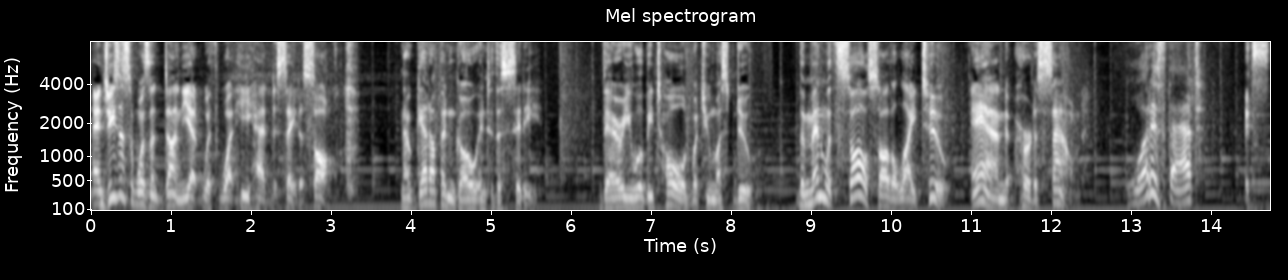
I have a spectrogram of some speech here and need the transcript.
And Jesus wasn't done yet with what he had to say to Saul. Now get up and go into the city. There you will be told what you must do. The men with Saul saw the light too, and heard a sound. What is that? It's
